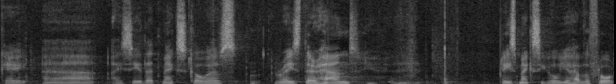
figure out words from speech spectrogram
Okay, uh, I see that Mexico has raised their hand. Uh, please, Mexico, you have the floor.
